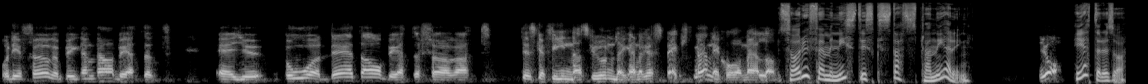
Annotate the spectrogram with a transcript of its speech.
Och det förebyggande arbetet är ju både ett arbete för att det ska finnas grundläggande respekt människor emellan. Sa du feministisk stadsplanering? Ja, Heter det så?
